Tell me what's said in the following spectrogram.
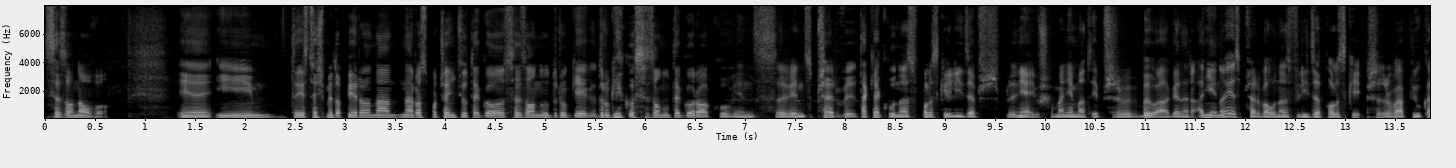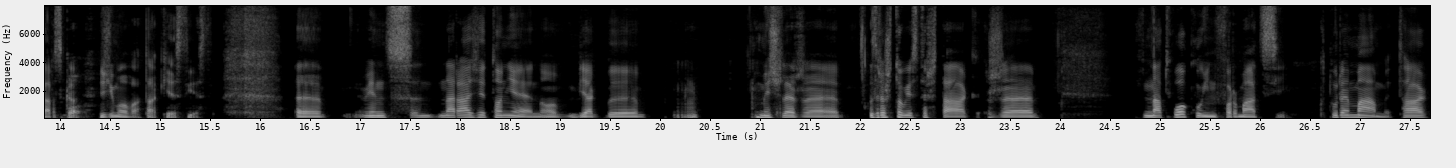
sezonowo. I to jesteśmy dopiero na, na rozpoczęciu tego sezonu, drugie, drugiego sezonu tego roku, więc, więc przerwy, tak jak u nas w polskiej lidze, nie, już chyba nie ma tej przerwy, była generalnie, a nie, no jest przerwa u nas w lidze polskiej, przerwa piłkarska, no. zimowa, tak, jest, jest. E, więc na razie to nie. No, jakby mm, myślę, że zresztą jest też tak, że w natłoku informacji, które mamy, tak,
